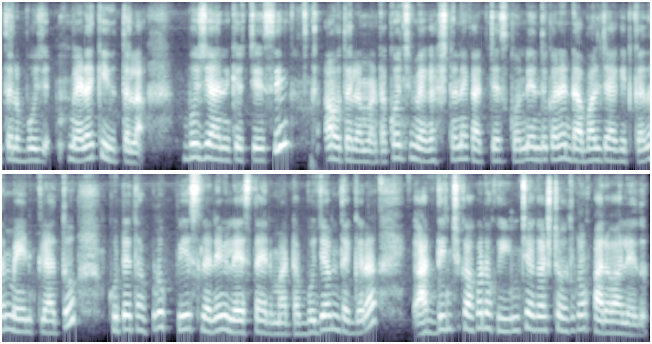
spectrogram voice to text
ఇతల భుజ మెడకి ఇవతల. భుజానికి వచ్చేసి అవతల అనమాట కొంచెం ఎగస్ట్రానే కట్ చేసుకోండి. ఎందుకంటే డబల్ జాకెట్ కదా మెయిన్ క్లాత్ కుట్టేటప్పుడు పీసులు అనేవి లేస్తాయి అనమాట భుజం దగ్గర అడ్డించు కాకుండా ఒక ఇంచ్ ఎగస్ట్రా వదుకున్నా పర్వాలేదు.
